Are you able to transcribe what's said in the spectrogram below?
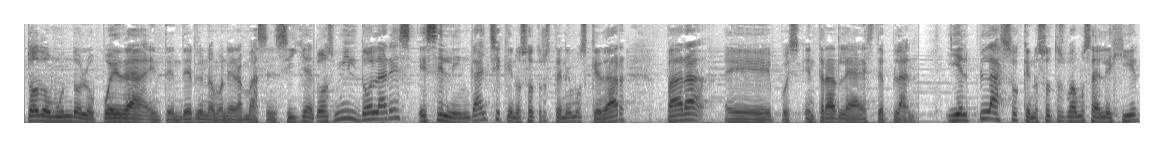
todo mundo lo pueda entender de una manera más sencilla. Dos mil dólares es el enganche que nosotros tenemos que dar para eh, pues entrarle a este plan y el plazo que nosotros vamos a elegir,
